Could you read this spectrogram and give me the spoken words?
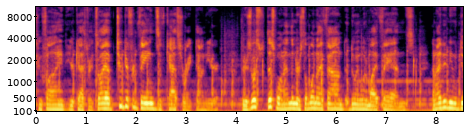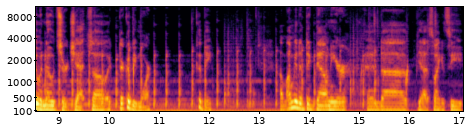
to find your cassiterite. So I have two different veins of cassiterite down here. There's this, this one, and then there's the one I found doing one of my fans. And I didn't even do a node search yet, so it, there could be more. Could be. Um, I'm going to dig down here, and uh, yeah, so I can see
